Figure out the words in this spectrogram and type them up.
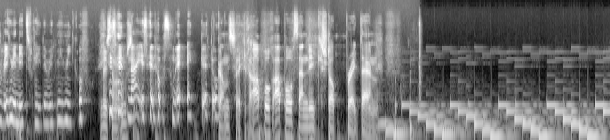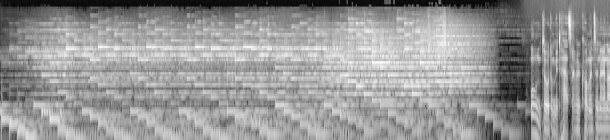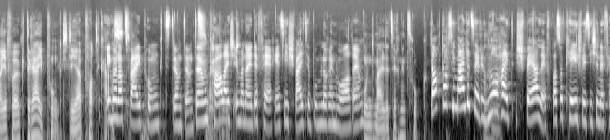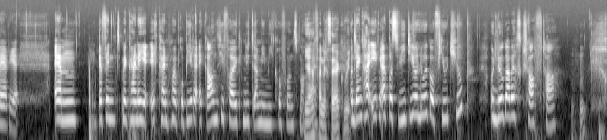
bin irgendwie nicht zufrieden mit meinem Mikrofon. Es hat, nein, es hat aber so eine Ecke da. Ganz schrecklich. Abbruch, Abbruch, Sendung, Stopp, Breakdown. Und damit herzlich willkommen zu einer neuen Folge 3 Punkt, der Podcast. Immer noch zwei Punkte. Dum, dum, dum. Carla ist immer noch in der Ferien. Sie ist Weltenbummlerin geworden. Und meldet sich nicht zurück. Doch, doch, sie meldet sich. Nur halt spärlich, was okay ist, weil sie ist in der Ferien. Ähm, ich finde, wir können, ich könnte mal probieren, eine ganze Folge nicht an meinem Mikrofon zu machen. Ja, fand ich sehr gut. Und dann kann irgendjemand das Video schauen auf YouTube und schauen, ob ich es geschafft habe.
